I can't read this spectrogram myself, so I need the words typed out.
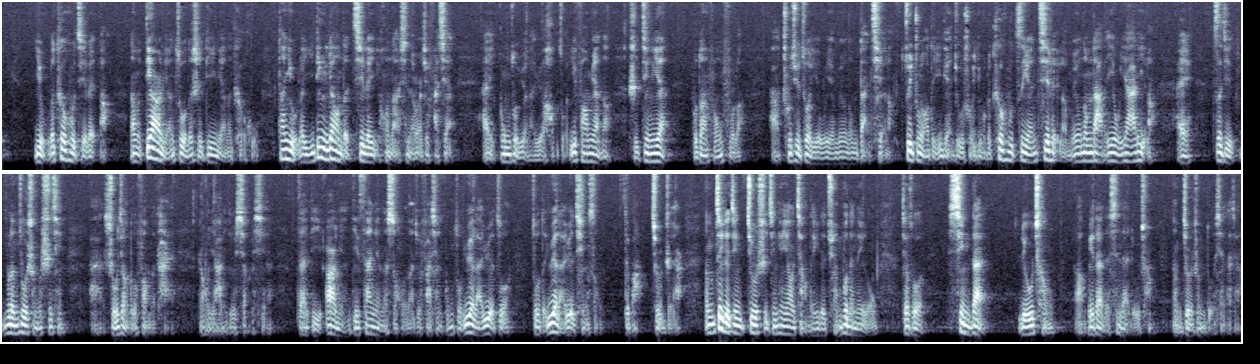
有了客户积累了。那么第二年做的是第一年的客户，当有了一定量的积累以后呢，现在玩就发现，哎，工作越来越好做。一方面呢是经验不断丰富了。啊，出去做业务也没有那么胆怯了。最重要的一点就是说，有了客户资源积累了，没有那么大的业务压力了。哎，自己无论做什么事情，啊，手脚都放得开，然后压力就小一些。在第二年、第三年的时候呢，就发现工作越来越做，做得越来越轻松，对吧？就是这样。那么这个今就是今天要讲的一个全部的内容，叫做信贷流程啊，微贷的信贷流程。那么就是这么多，谢谢大家。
